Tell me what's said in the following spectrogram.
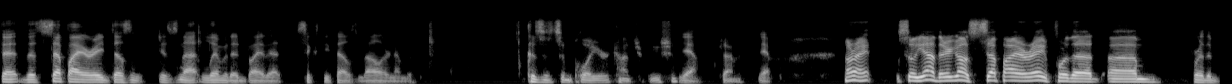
The the SEP IRA doesn't is not limited by that sixty thousand dollar number. because it's employer contribution. Yeah. Got it. Yeah. All right. So yeah, there you go. SEP IRA for the um for the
